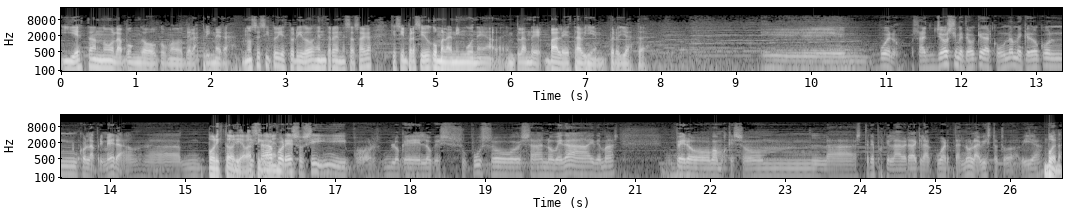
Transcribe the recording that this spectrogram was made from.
y esta no la pongo como de las primeras? No sé si Toy Story 2 entra en esa saga que siempre ha sido como la ninguneada, en plan de, vale, está bien, pero ya está. Eh, bueno, o sea, yo si me tengo que quedar con una, me quedo con, con la primera. o sea, Por historia, quizá básicamente. por eso sí, y por lo que, lo que supuso esa novedad y demás. Pero vamos, que son las tres, porque la verdad que la cuarta no la he visto todavía. Bueno,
